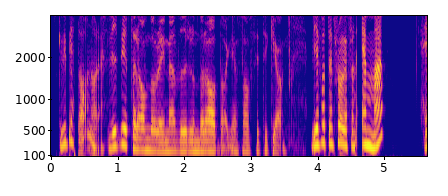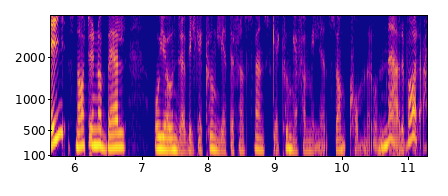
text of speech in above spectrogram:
Ska vi beta av några? Vi betar av några innan vi rundar av dagens avsnitt tycker jag. Vi har fått en fråga från Emma Hej, snart är det Nobel och jag undrar vilka kungligheter från svenska kungafamiljen som kommer att närvara.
